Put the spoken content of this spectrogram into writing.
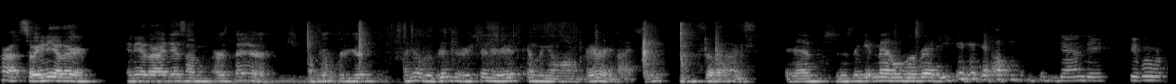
All right, so any other, any other ideas on Earth Day or I feel pretty good? I know the visitor center is coming along very nicely. So, nice. and as soon as they get metal, they're ready. you? Dan, they, they were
